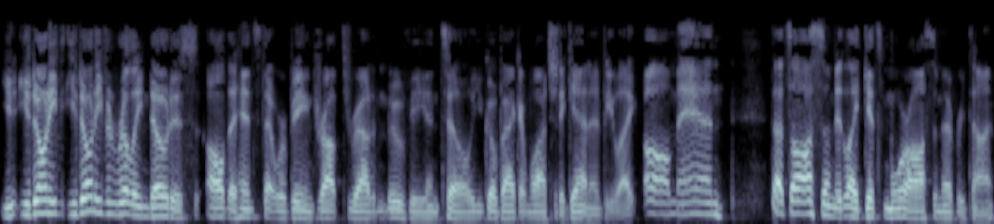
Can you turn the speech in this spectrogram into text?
you you don't even you don't even really notice all the hints that were being dropped throughout the movie until you go back and watch it again and be like, "Oh man, that's awesome." It like gets more awesome every time.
